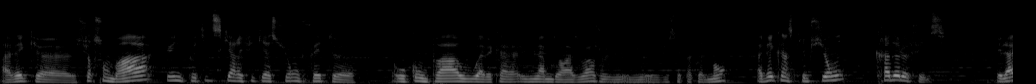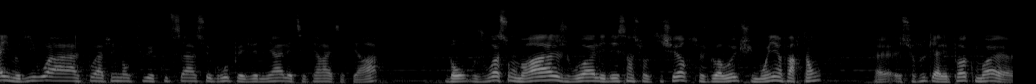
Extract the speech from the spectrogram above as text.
Avec euh, sur son bras une petite scarification faite euh, au compas ou avec une lame de rasoir, je, je, sais pas tellement. Avec l'inscription Cradle of Filth. Et là, il me dit Waouh, il faut absolument que tu écoutes ça, ce groupe est génial, etc. etc. Bon, je vois son bras, je vois les dessins sur le t-shirt, je dois avouer que je suis moyen partant. Euh, surtout qu'à l'époque, moi, euh,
